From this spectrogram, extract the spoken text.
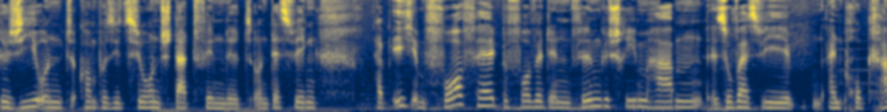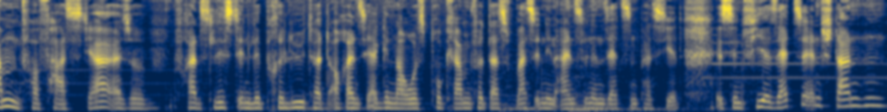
Regie und Komposition stattfindet. Und deswegen habe ich im Vorfeld, bevor wir den Film geschrieben haben, sowas wie ein Programm verfasst. Ja, also Franz Liszt in Le Prelude hat auch ein sehr genaues Programm für das, was in den einzelnen Sätzen passiert. Es sind vier Sätze entstanden,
